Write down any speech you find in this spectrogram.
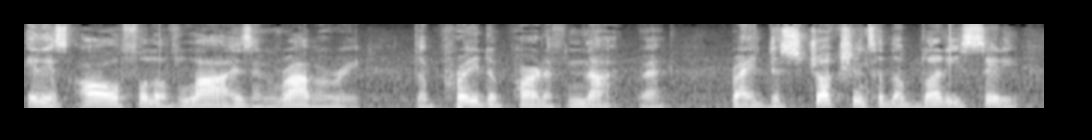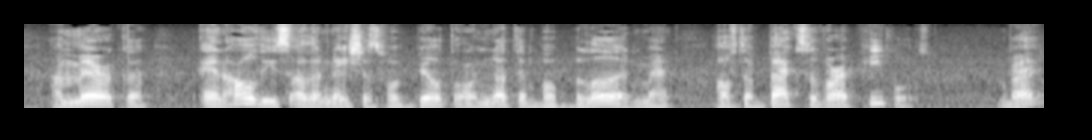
It is all full of lies and robbery. The prey departeth not." Right, right. Destruction to the bloody city. America and all these other nations were built on nothing but blood, man, off the backs of our peoples, right?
